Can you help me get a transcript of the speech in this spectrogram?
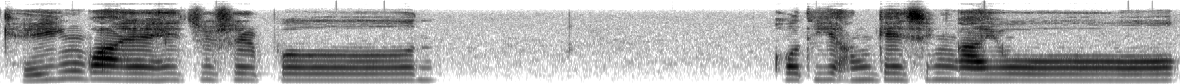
개인 과외 해주실 분 어디 안 계신가요?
